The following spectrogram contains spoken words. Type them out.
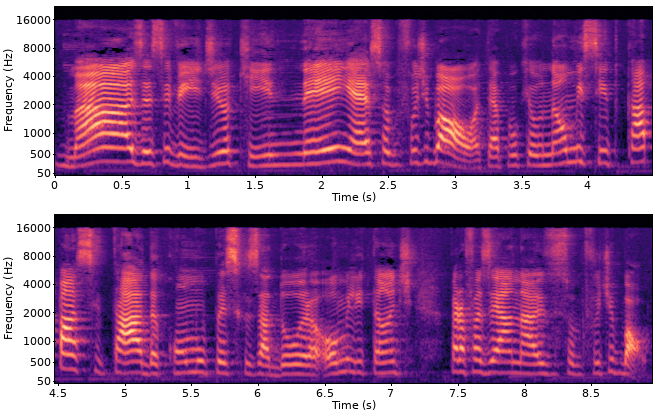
Mas esse vídeo aqui nem é sobre futebol, até porque eu não me sinto capacitada como pesquisadora ou militante para fazer análise sobre futebol.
